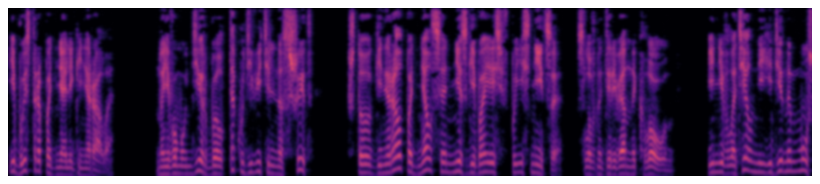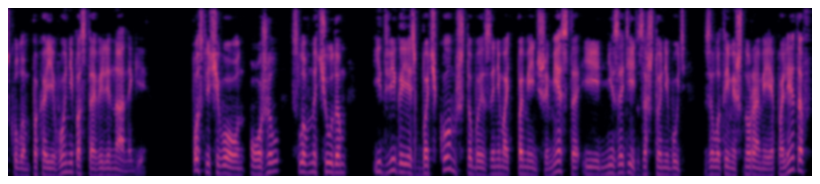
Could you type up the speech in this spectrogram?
и быстро подняли генерала. Но его мундир был так удивительно сшит, что генерал поднялся, не сгибаясь в пояснице, словно деревянный клоун, и не владел ни единым мускулом, пока его не поставили на ноги. После чего он ожил, словно чудом, и, двигаясь бочком, чтобы занимать поменьше места и не задеть за что-нибудь золотыми шнурами эполетов,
